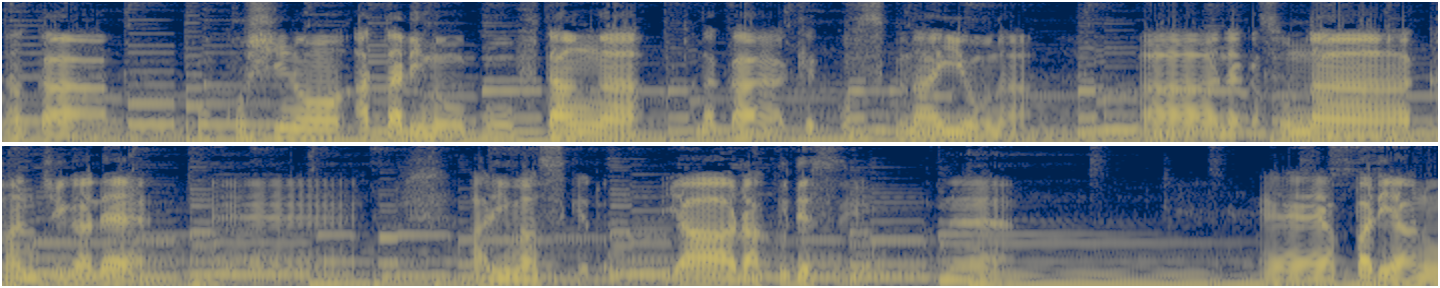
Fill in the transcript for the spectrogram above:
なんかこう腰のあたりのこう負担がなんか結構少ないようなあなんかそんな感じがね、えーありますけど。いや楽ですよ。ね。えーやっぱりあの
